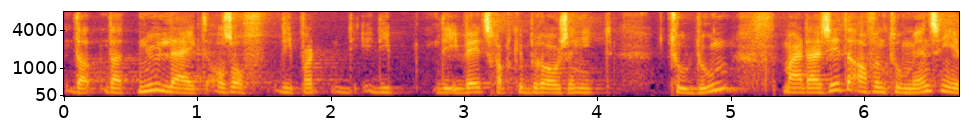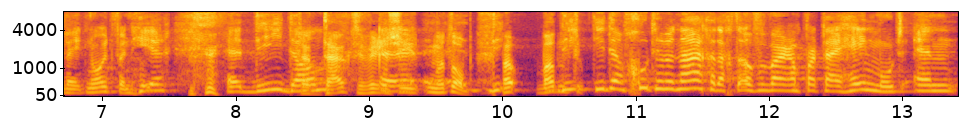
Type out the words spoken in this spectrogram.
dat, dat nu lijkt alsof die, die, die wetenschappelijke bureaus er niet toe doen. Maar daar zitten af en toe mensen, en je weet nooit wanneer, eh, die dan. duikt er weer eens iemand op. Die, wat die, die, dan goed hebben nagedacht over waar een partij heen moet. En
